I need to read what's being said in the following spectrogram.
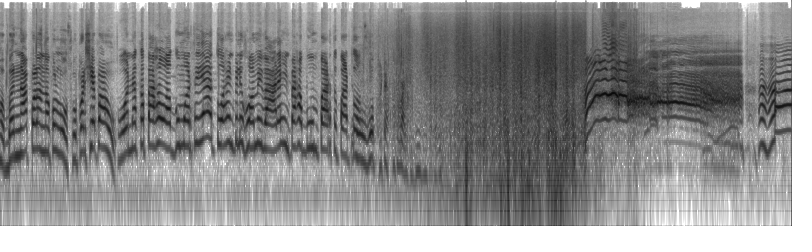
ખબર ના પડે નકો લોસો પડશે પાહો. હો નક પાહો અગુમર થઈ યા તો હેન પેલી હોમી વારે હિન પાહા બૂમ પાડતો પાડતો. ઓહો ફટાફટ વાઢી દઈએ. ઓ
